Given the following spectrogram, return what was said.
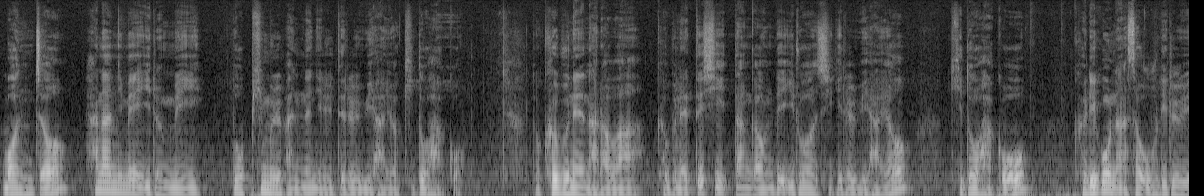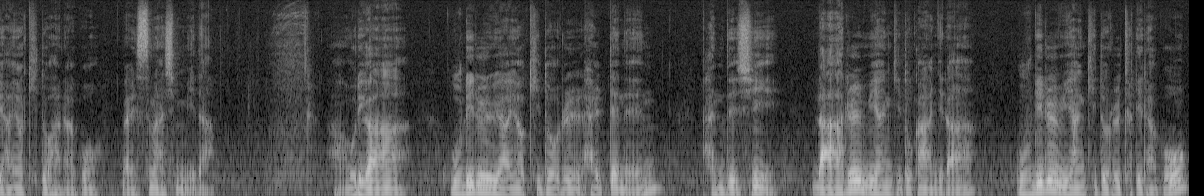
먼저 하나님의 이름의 높임을 받는 일들을 위하여 기도하고 또 그분의 나라와 그분의 뜻이 이 땅 가운데 이루어지기를 위하여 기도하고 그리고 나서 우리를 위하여 기도하라고 말씀하십니다. 아, 우리가 우리를 위하여 기도를 할 때는 반드시 나를 위한 기도가 아니라 우리를 위한 기도를 드리라고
